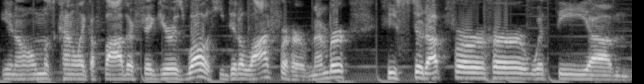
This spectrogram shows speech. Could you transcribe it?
you know, almost kind of like a father figure as well. He did a lot for her. Remember, he stood up for her with the um,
